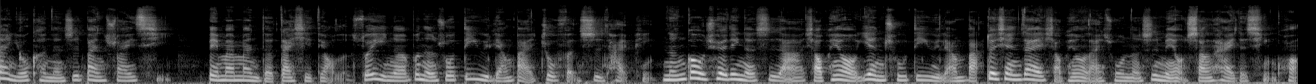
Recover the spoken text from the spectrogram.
但有可能是半衰期，被慢慢的代谢掉了，所以呢，不能说低于两百就粉饰太平。能够确定的是啊，小朋友验出低于两百，对现在小朋友来说呢是没有伤害的情况，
